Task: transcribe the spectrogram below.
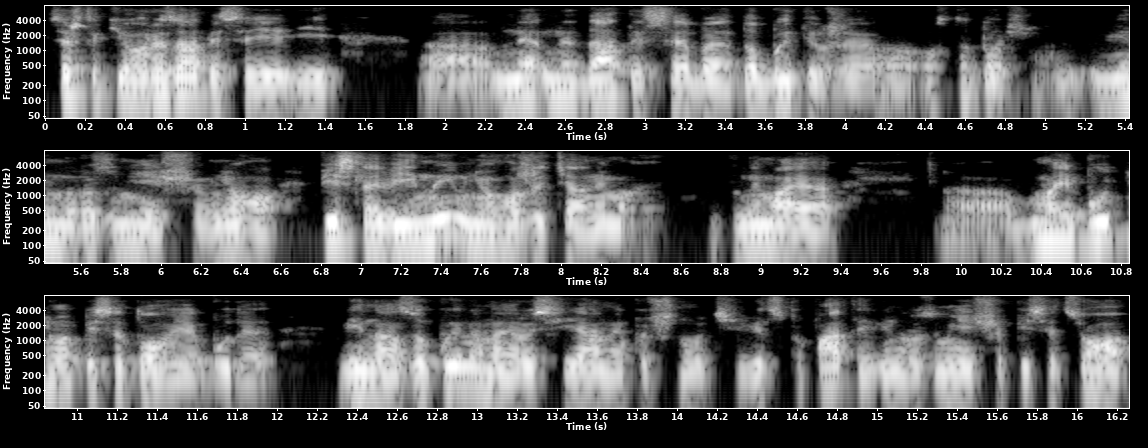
все ж таки огризатися і, і е, не, не дати себе добити вже остаточно. Він розуміє, що в нього після війни в нього життя немає. Немає е, майбутнього після того, як буде війна зупинена, і росіяни почнуть відступати. Він розуміє, що після цього е,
